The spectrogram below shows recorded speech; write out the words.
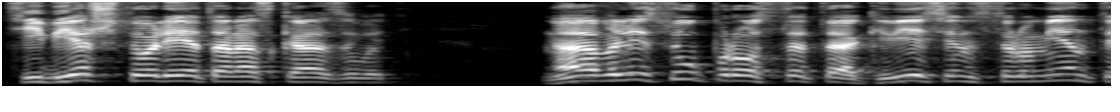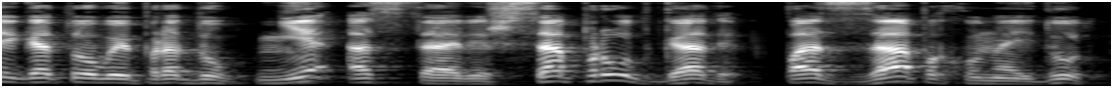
Тебе что ли это рассказывать? А в лесу просто так весь инструмент и готовый продукт не оставишь. Сопрут гады, по запаху найдут.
